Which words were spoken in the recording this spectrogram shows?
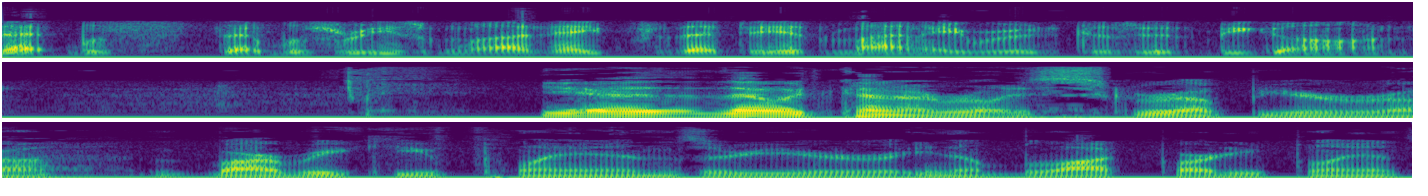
that was that was reasonable. I'd hate for that to hit my neighborhood because it'd be gone. Yeah, that would kind of really screw up your uh, barbecue plans or your, you know, block party plans.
